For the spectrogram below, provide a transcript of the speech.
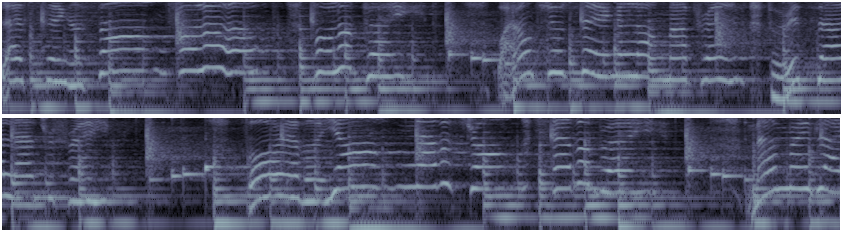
Let's sing a song full of hope, full of pain. Why don't you sing along, my friend? For it's our last refrain. Forever young, ever strong, ever brave. Memories like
